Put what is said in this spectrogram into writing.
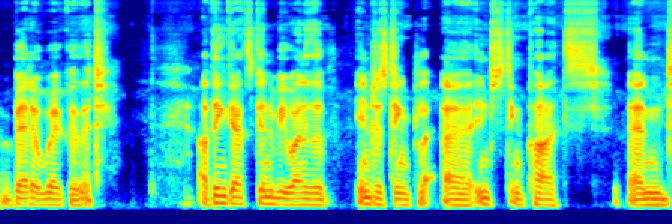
better work with it? I think that's going to be one of the interesting uh, interesting parts. And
